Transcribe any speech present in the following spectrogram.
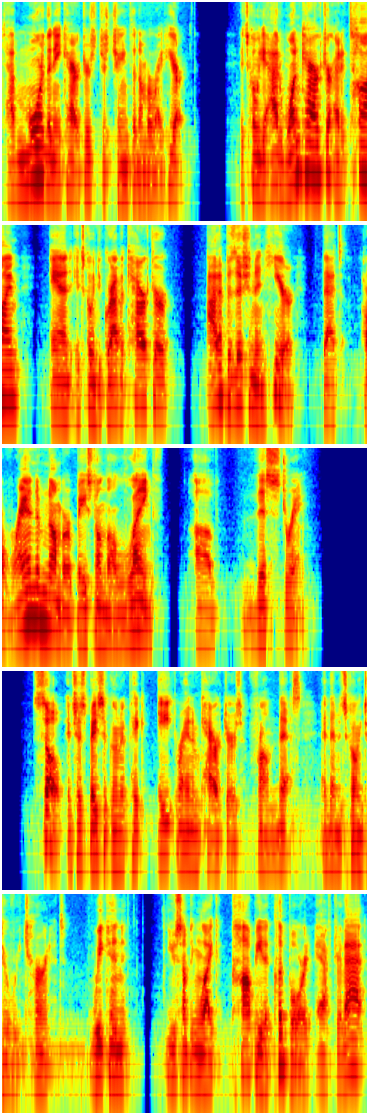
to have more than eight characters just change the number right here. It's going to add one character at a time and it's going to grab a character at a position in here that's a random number based on the length of this string. So it's just basically going to pick eight random characters from this and then it's going to return it. We can use something like copy to clipboard after that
